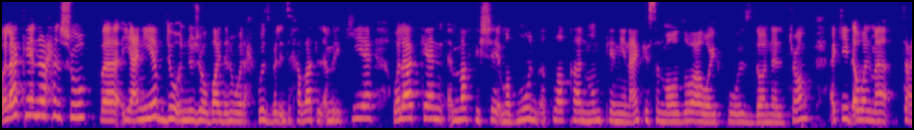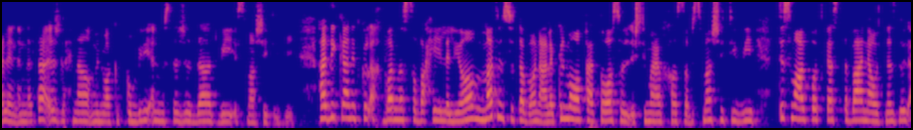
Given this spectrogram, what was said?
ولكن رح نشوف يعني يبدو إنه جو بايدن هو رح يفوز بالانتخابات الأمريكية ولكن ما في شيء مضمون اطلاقا ممكن ينعكس الموضوع ويفوز دونالد ترامب. أكيد أول ما تعلن النتائج نحن بنواكبكم بالمستجدات ب Smashi TV. هذه كانت كل أخبارنا الصباحية لليوم. ما تنسوا تتابعونا على كل مواقع التواصل الاجتماعي الخاصة ب Smashi TV. تسمعوا البودكاست تبعنا وتنزلوا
